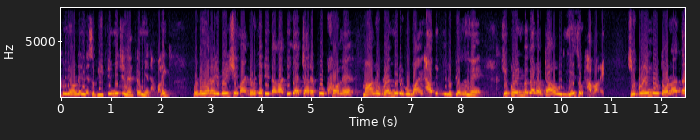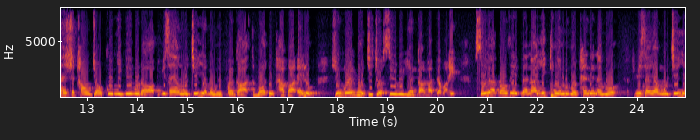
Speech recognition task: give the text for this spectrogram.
မမျှော်လင့်နေဆိုပြီးပြင်းပြင်းထန်ထန်တုံ့ပြန်ထားပါလိမ့်။ ဘုဒ္ဓကတော့ယူကရိန်းရှေ့ပိုင်းဒုညက်ဒေတာကဒီကကြတဲ့ပိုခရော့နဲ့မာနိုဂရမ်မျိုးတွေကိုဝိုင်းထားပြီးပြီလို့ပြောပေမဲ့ယူကရိန်းဘက်ကတော့ဒါကိုငြင်းဆိုထားပါတယ်။ယူကရိန်းကိုဒေါ်လာတန်8000ကျော်ကူညီပေးဖို့တော့ပြည်ပဆိုင်ရာငွေကြေးရမဝင်ဖွဲ့ကသဘောတူထားပါတယ်လို့ယူကရိန်းကိုကြီးကျော်စီရီယန်ကာကပြောပါတယ်။ဆိုရ30ဘန်နာရေးတည်ငြိမ်မှုကိုထန်ထင်းနိုင်ဖို့ ပြည်ဆိုင်ရာငွေကြေးရ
